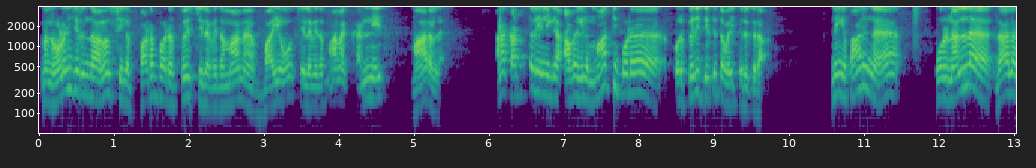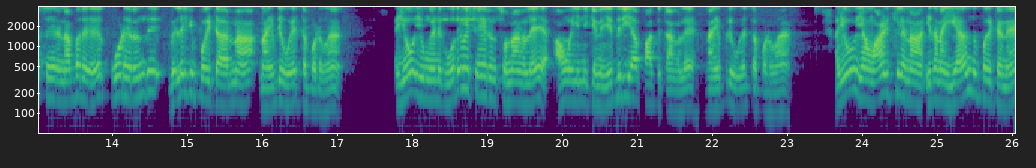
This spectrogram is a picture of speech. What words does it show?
ஆனால் நுழைஞ்சிருந்தாலும் சில படபடப்பு சில விதமான பயம் சில விதமான கண்ணீர் மாறலை. ஆனா கர்த்தர் இன்னைக்கு அவைகளை மாத்தி போட ஒரு பெரிய திட்டத்தை வைத்திருக்கிறார். நீங்க பாருங்க ஒரு நல்ல வேலை செய்யற நபரு கூட இருந்து விலகி போயிட்டாருன்னா நான் எப்படி உயர்த்தப்படுவேன்? ஐயோ இவங்க எனக்கு உதவி செய்யறேன்னு சொன்னாங்களே அவங்க இன்னைக்கு என்னை எதிரியா பார்த்துட்டாங்களே நான் எப்படி உயர்த்தப்படுவேன்? ஐயோ என் வாழ்க்கையில நான் இதை நான் இழந்து போயிட்டேனே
